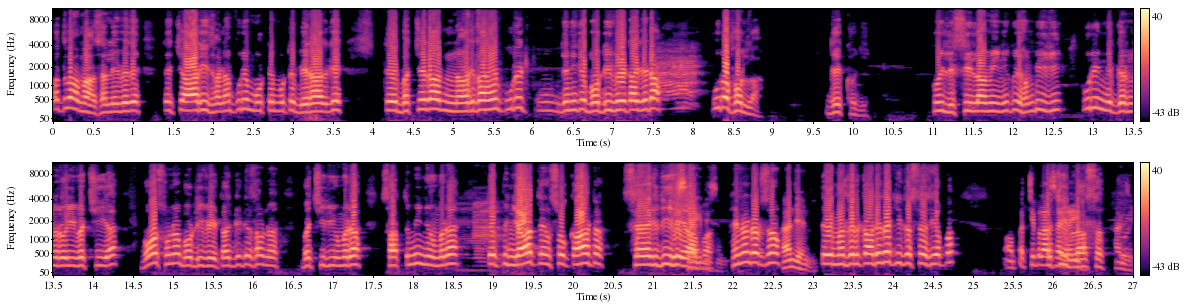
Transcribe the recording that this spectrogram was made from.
ਪਤਲਾ ਮਾਸਾ ਲੇਵੇ ਦੇ ਤੇ ਚਾਰ ਹੀ ਥਾਣਾ ਪੂਰੇ ਮੋٹے ਮੋٹے ਬੇਰਾਂ ਵਰਗੇ। ਤੇ ਬੱਚੇ ਦਾ ਨਾਗ ਦਾ ਹੈ ਪੂਰੇ ਜਾਨੀ ਕਿ ਬੋਡੀ weight ਆ ਜਿਹੜਾ ਪੂਰਾ ਫੁੱਲ ਆ। ਦੇਖੋ ਜੀ ਕੋਈ ਲਿੱਸੀ ਲਾਵੀ ਨਹੀਂ ਕੋਈ ਹੰਬੀ ਜੀ ਪੂਰੀ ਨਿਗਰ ਨਰੋਈ ਬੱਚੀ ਆ। ਬਹੁਤ ਸੋਹਣਾ ਬੋਡੀ weight ਆ ਜਿਹੜੇ ਹਿਸਾਬ ਨਾਲ ਬੱਚੀ ਦੀ ਉਮਰ ਆ 7 ਮਹੀਨੇ ਉਮਰ ਆ ਤੇ 50 361 ਸੈਜ ਦੀ ਹੈ ਸੈਗ ਆਪ ਸੀ। ਹੈ ਨਾ ਡਾਕਟਰ ਸਾਹਿਬ? ਹਾਂਜੀ ਹਾਂਜੀ। ਤੇ ਮਦਰ ਕਾਰਡ ਦਾ ਕੀ ਦੱਸਿਆ ਸੀ ਆਪਾਂ? ਅਹ 25 ਪਲੱਸ 25 ਹੈਗਾ ਜੀ। ਪਲੱਸ। ਹਾਂਜੀ।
